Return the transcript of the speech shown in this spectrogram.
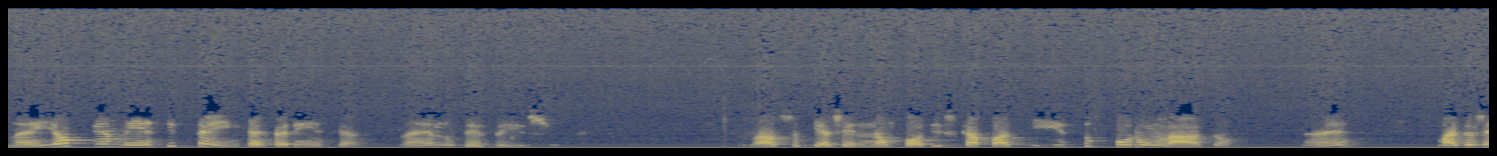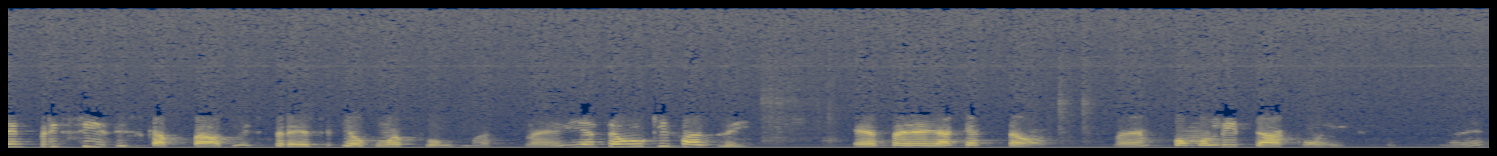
né? E obviamente tem interferência, né, no desejo. Eu acho que a gente não pode escapar disso por um lado, né? Mas a gente precisa escapar do estresse de alguma forma, né? E então o que fazer? Essa é a questão, né? Como lidar com isso, né?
